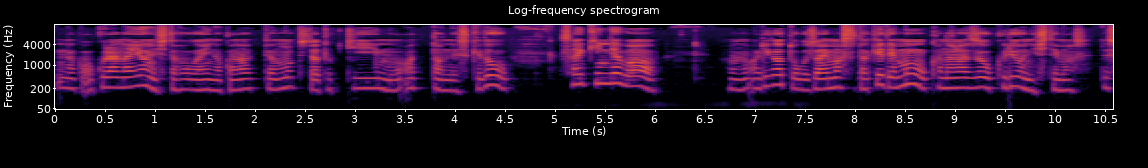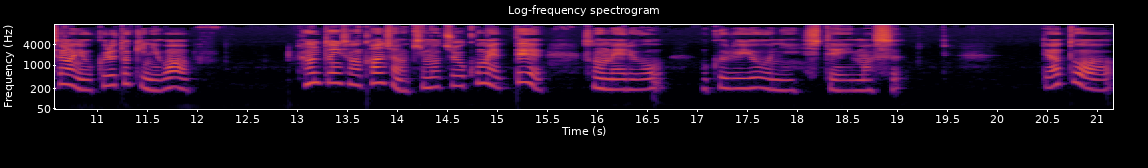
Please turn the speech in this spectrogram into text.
なんか送らないようにした方がいいのかなって思ってた時もあったんですけど、最近では、あの、ありがとうございますだけでも必ず送るようにしてます。で、さらに送るときには、本当にその感謝の気持ちを込めて、そのメールを送るようにしています。で、あとは、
